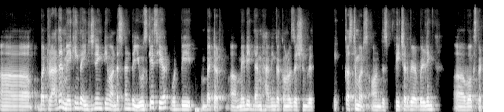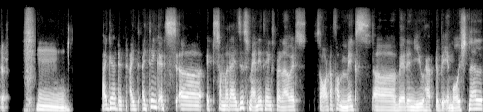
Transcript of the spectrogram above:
uh, but rather making the engineering team understand the use case here would be better uh, maybe them having a conversation with customers on this feature we are building uh, works better mm. I get it. I, I think it's uh, it summarizes many things, Pranav. It's sort of a mix uh, wherein you have to be emotional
